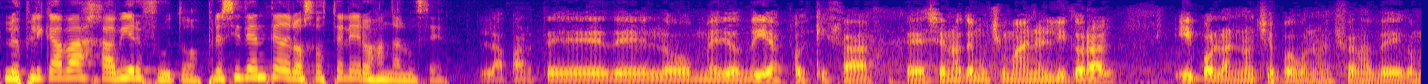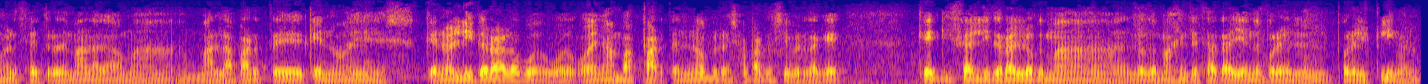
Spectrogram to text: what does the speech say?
Lo explicaba Javier Frutos, presidente de los hosteleros andaluces. La parte de los medios días, pues quizás eh, se note mucho más en el litoral y por las noches, pues bueno, en zonas de como el centro de Málaga o más, más la parte que no es que no es litoral o, pues, o en ambas partes, ¿no? Pero esa parte sí es verdad que, que quizás el litoral es lo que más lo que más gente está trayendo por el por el clima, ¿no?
